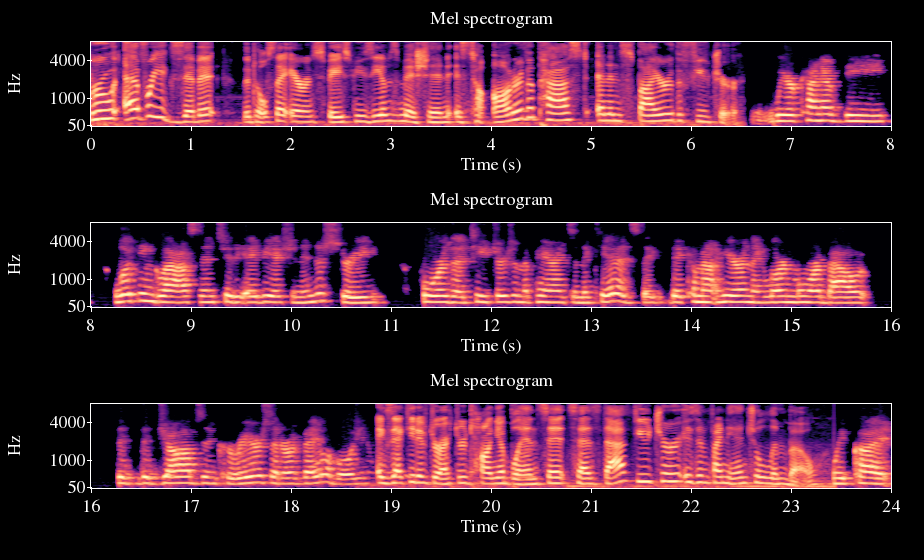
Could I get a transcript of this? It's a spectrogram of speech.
Through every exhibit, the Tulsa Air and Space Museum's mission is to honor the past and inspire the future. We're kind of the looking glass into the aviation industry for the teachers and the parents and the kids. They they come out here and they learn more about the, the jobs and careers that are available. You know, Executive Director Tanya Blansett says that future is in financial limbo. We've cut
